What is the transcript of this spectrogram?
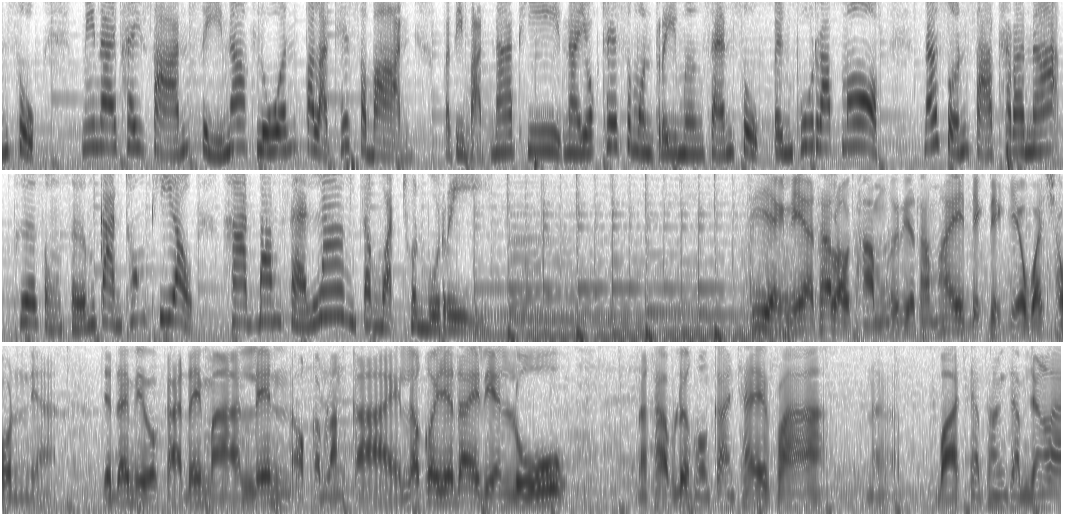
นสุข มีนายไพศาลศรีนาคล้วนปลัดเทศบาล ปฏิบัติหน้าที่นายกเทศมนตรีเมืองแสนสุขเป็นผู้รับมอบณสวนสาธารณะ เพื่อส่งเสริมการท่องเที่ยว หาดบางแสนล่างจังหวัดชนบุรีที่อย่างนี้ถ้าเราทำก็จะทำให้เด็ก ๆ เยาวชนเนี่ย จะได้มีโอกาสได้มาเล่นออกกำลังกาย แล้วก็จะได้เรียนรู้นะครับเรื่องของการใช้ไฟฟ้านะครับว่าจะทำทำอย่างไร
